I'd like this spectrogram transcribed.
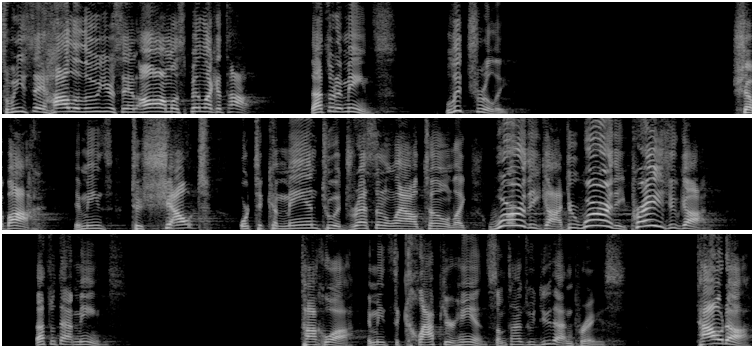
So when you say hallelujah, you're saying, ah, oh, I'm gonna spin like a top. That's what it means, literally. Shabach, it means to shout or to command to address in a loud tone, like, worthy God, you're worthy, praise you, God. That's what that means. Taqwa, it means to clap your hands. Sometimes we do that in praise. Tauda,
